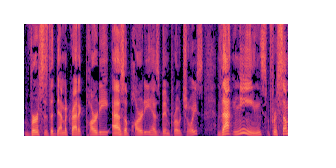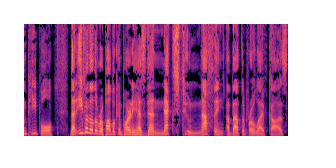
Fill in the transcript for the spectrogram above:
versus the Democratic Party as a party has been pro-choice, that means for some people that even though the Republican Party has done next to nothing about the pro-life cause,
